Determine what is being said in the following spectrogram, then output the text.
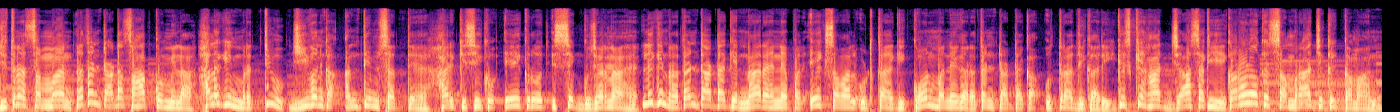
जितना सम्मान रतन टाटा साहब को मिला, हालाँकि मृत्यु जीवन का अंतिम सत्य है। हर किसी को एक रोज इससे गुजरना है। लेकिन रतन टाटा के न रहने पर एक सवाल उठता है कि कौन बनेगा रतन टाटा का उत्तराधिकारी? किसके हाथ जा सकती है? करोड़ों के साम्राज्य की कमान।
